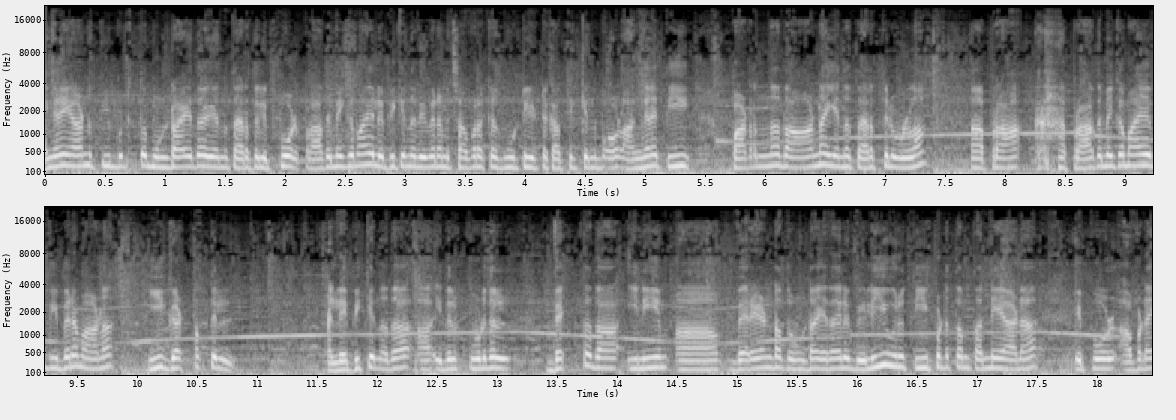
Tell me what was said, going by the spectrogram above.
എങ്ങനെയാണ് തീപിടുത്തം ഉണ്ടായത് എന്ന തരത്തിൽ ഇപ്പോൾ പ്രാഥമികമായി ലഭിക്കുന്ന വിവരം ചവറൊക്കെ കൂട്ടിയിട്ട് കത്തിക്കുമ്പോൾ അങ്ങനെ തീ പടർന്നതാണ് എന്ന തരത്തിലുള്ള പ്രാഥമികമായ വിവരമാണ് ഈ ഘട്ടത്തിൽ ലഭിക്കുന്നത്. ഇതിൽ കൂടുതൽ വ്യക്തത ഇനിയും വരേണ്ടതുണ്ട്. ഏതായാലും വലിയൊരു തീപിടുത്തം തന്നെയാണ് ഇപ്പോൾ അവിടെ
